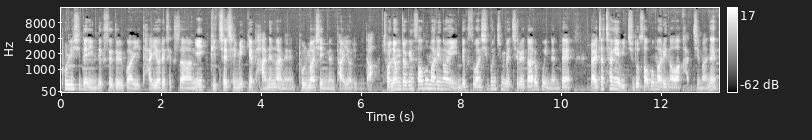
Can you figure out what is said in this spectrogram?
polish된 인덱스들과 이 다이얼의 색상이 빛에 재밌게 반응하는 볼 맛이 있는 다이얼입니다. 전형적인 서브마리너의 인덱스와 시분침 배치를 따르고 있는데 날짜창의 위치도 서브마리너와 같지만은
